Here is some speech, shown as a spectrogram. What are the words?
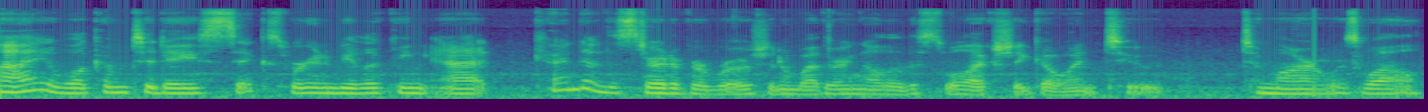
Hi, welcome to day six. We're going to be looking at kind of the start of erosion and weathering, although this will actually go into tomorrow as well.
